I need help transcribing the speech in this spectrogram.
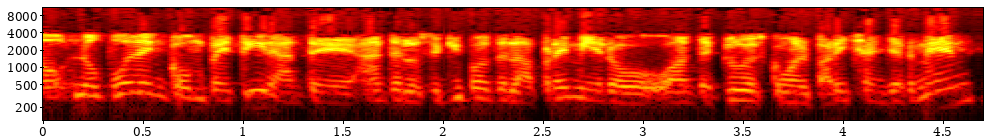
no, no pueden competir ante, ante los equipos de la Premier o, ante clubes como el Paris Saint Germain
